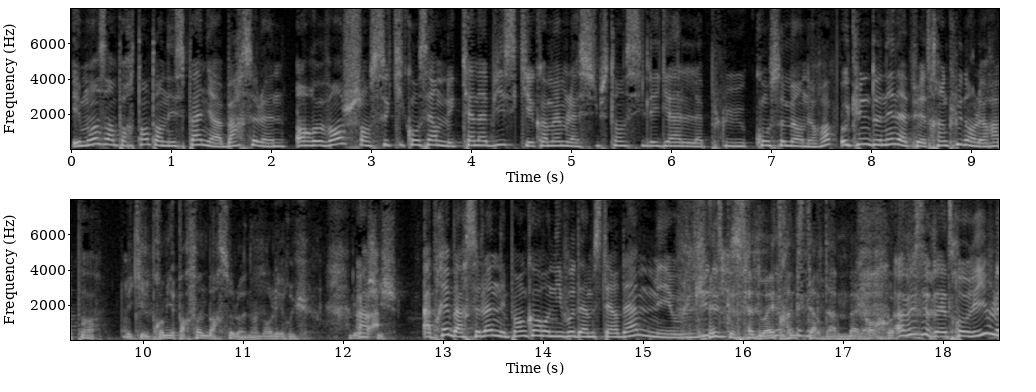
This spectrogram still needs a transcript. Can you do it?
est moins importante en Espagne et à Barcelone. En revanche, en ce qui concerne le cannabis, qui est quand même la substance illégale la plus consommée en Europe, aucune donnée n'a pu être inclue dans le rapport. Et qui est le premier parfum de Barcelone, hein, dans les rues. Le Ah, hashish. Après, Barcelone n'est pas encore au niveau d'Amsterdam, mais au vu de... Qu'est-ce que ça doit être Amsterdam alors Ah oui, ça doit être horrible.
